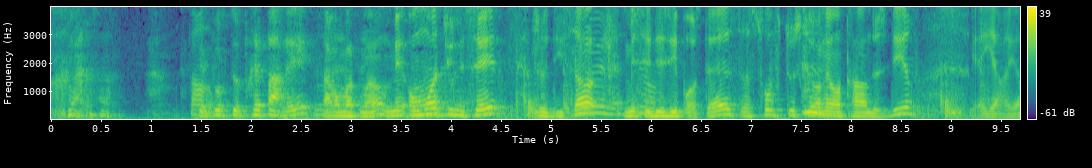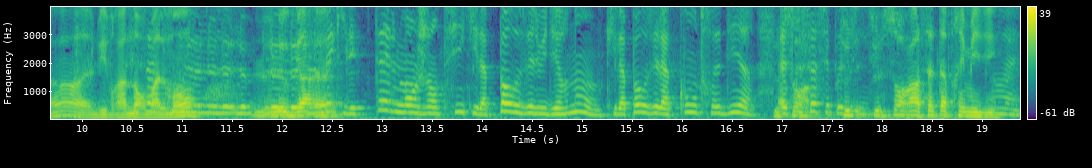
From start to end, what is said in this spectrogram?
hein. C'est pour te préparer, ça Ouais, remonte moins. Mais au moins tu le sais, je dis ça, Oui, mais c'est des hypothèses. Ça se trouve, tout ce qu'on est en train de se dire, il n'y a rien, elle vivra ça normalement. trouve, le, le- le- Le- le- le gars, le euh, mec, il est tellement gentil qu'il a pas osé lui dire non, qu'il a pas osé la contredire. Est-ce que ça, c'est possible tu, le sauras cet après-midi. Ouais.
